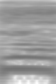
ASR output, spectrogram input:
In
